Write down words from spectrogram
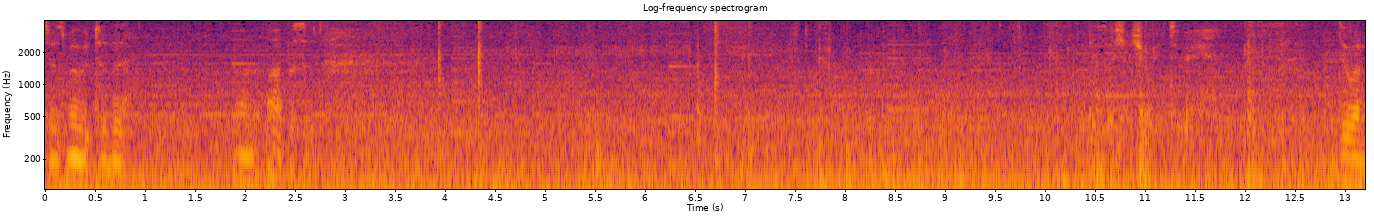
Just move it to the one opposite. Guess I should show you today. Doing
